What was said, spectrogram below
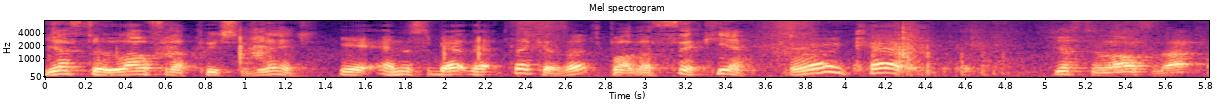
You have to allow for that piece of lead. Yeah, and it's about that thick, is it? About that thick, yeah. Okay. You have to allow for that.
